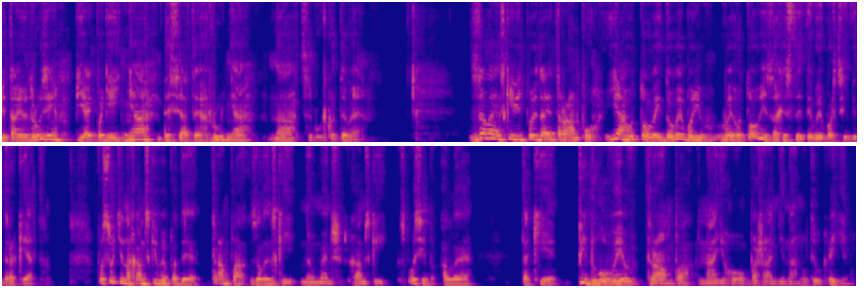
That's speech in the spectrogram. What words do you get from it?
Вітаю, друзі! П'ять подій дня, 10 грудня на Цибулько ТВ. Зеленський відповідає Трампу: Я готовий до виборів. Ви готові захистити виборців від ракет? По суті, на хамські випади Трампа Зеленський не в менш хамський спосіб, але таки підловив Трампа на його бажанні нагнути Україну.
